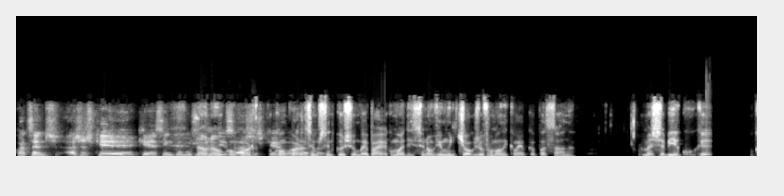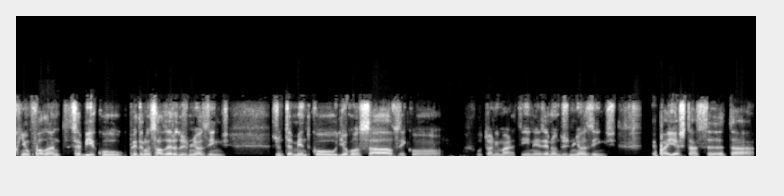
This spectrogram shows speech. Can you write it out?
400, achas que é, que é assim como o Chumbo Não, não, disse, concordo, é concordo 100% com o Chumbo. Epá, como eu disse, eu não vi muitos jogos do Famalicão época passada mas sabia que o que, que iam falando, sabia que o Pedro Gonçalves era dos melhorzinhos, juntamente com o Diogo Gonçalves e com o Tony Martinez, eram dos melhorzinhos. Epá, e esta está, tá,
